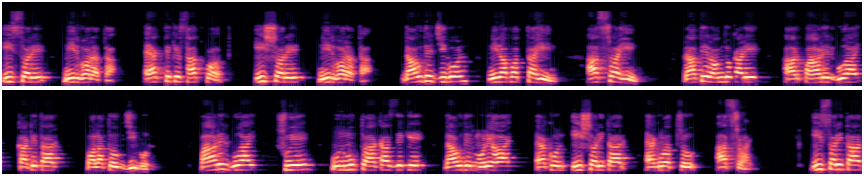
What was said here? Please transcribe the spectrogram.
ঈশ্বরে নির্ভরতা। এক থেকে সাত পদ ঈশ্বরে নির্ভরতা। দাউদের জীবন নিরাপত্তাহীন, আশ্রয়হীন। রাতের অন্ধকারে আর পাহাড়ের গুহায় কাটে তার পলাতক জীবন। পাহাড়ের গুহায় শুয়ে উন্মুক্ত আকাশ দেখে দাউদের মনে হয় এখন ঈশ্বরই তার একমাত্র আশ্রয়। ঈশ্বরই তার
